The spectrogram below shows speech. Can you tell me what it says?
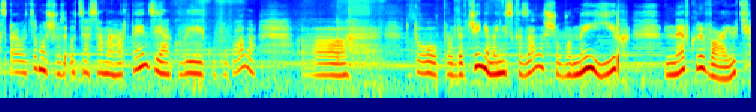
Справа в тому, що оця саме гортензія, коли я її купувала, то продавчиня мені сказала, що вони їх не вкривають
